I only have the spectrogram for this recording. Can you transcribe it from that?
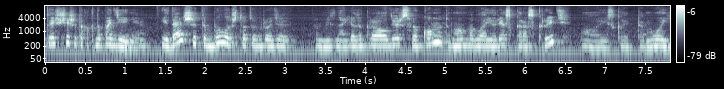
ты ощущаешь это как нападение. И дальше это было что-то вроде, там, не знаю, я закрывала дверь в свою комнату, мама могла ее резко раскрыть о, и сказать, там, ой,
